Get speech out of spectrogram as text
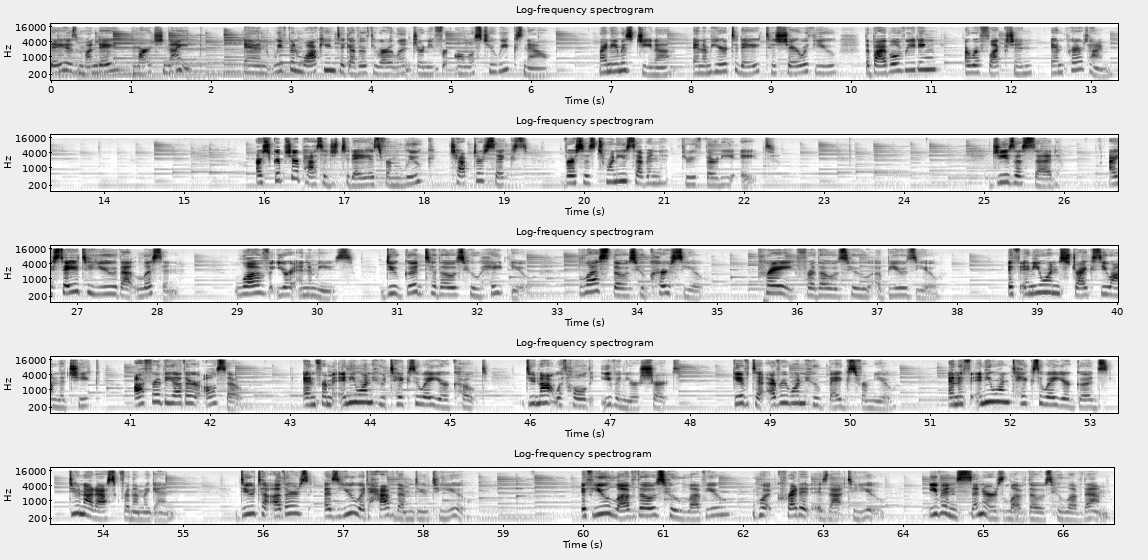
Today is Monday, March 9th, and we've been walking together through our Lent journey for almost two weeks now. My name is Gina, and I'm here today to share with you the Bible reading, a reflection, and prayer time. Our scripture passage today is from Luke chapter 6, verses 27 through 38. Jesus said, I say to you that listen, love your enemies, do good to those who hate you, bless those who curse you, pray for those who abuse you. If anyone strikes you on the cheek, offer the other also. And from anyone who takes away your coat, do not withhold even your shirt. Give to everyone who begs from you. And if anyone takes away your goods, do not ask for them again. Do to others as you would have them do to you. If you love those who love you, what credit is that to you? Even sinners love those who love them.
